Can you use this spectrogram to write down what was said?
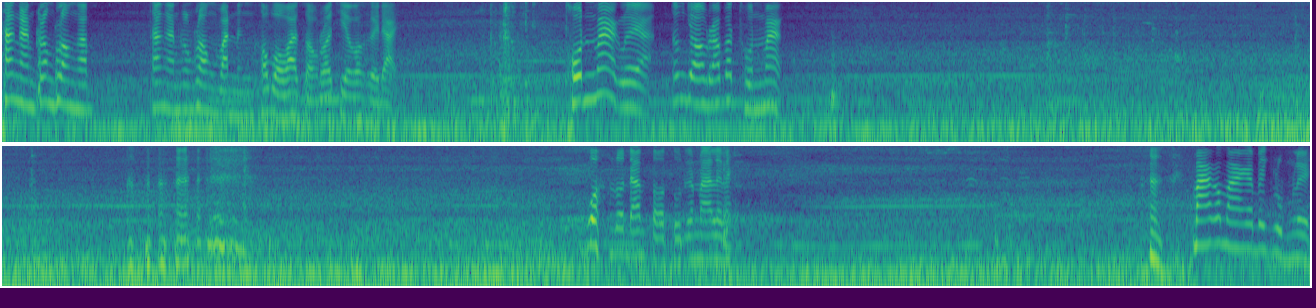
ถ้างานคล่องๆครับ ถ้างานคล่องๆวันหนึ่งเขาบอกว่า200เที่ยวก็เคยได้ ทนมากเลยอะ ต้องยอมรับว่าทนมาก ว้ารถดำต่อตูดกันมาเลยไหม มาก็มากันเป็นกลุ่มเลย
